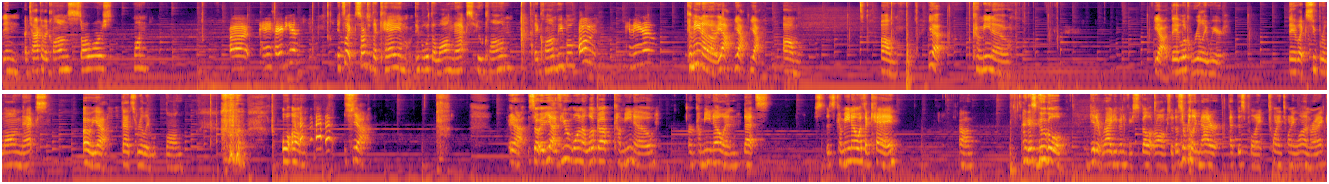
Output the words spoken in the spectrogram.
in Attack of the Clones, Star Wars one. Uh, can you say it again? It's like starts with a K and people with the long necks who clone. They clone people. Oh, Kamino. Kamino, yeah, yeah, yeah. Um, um, yeah, Kamino. Yeah, they look really weird. They have like super long necks. Oh yeah, that's really long. well, um, yeah. Yeah, so yeah, if you want to look up Kamino or Kaminoan, that's it's Kamino with a K. Um, I guess Google get it right even if you spell it wrong, so it doesn't really matter at this point. 2021, right?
